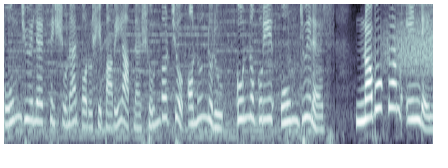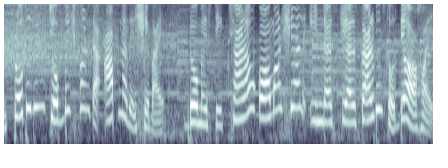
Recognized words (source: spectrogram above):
Om জুয়েলার্সের সোনার পরশে পাবে আপনার সৌন্দর্য অনন্য রূপ কন্যকরের ওম জুয়েলার্স নবগ্রাম ইন্ডেন প্রতিদিন চব্বিশ ঘণ্টা আপনাদের সেবায় ডোমেস্টিক ছাড়াও কমার্শিয়াল ইন্ডাস্ট্রিয়াল সার্ভিসও দেওয়া হয়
